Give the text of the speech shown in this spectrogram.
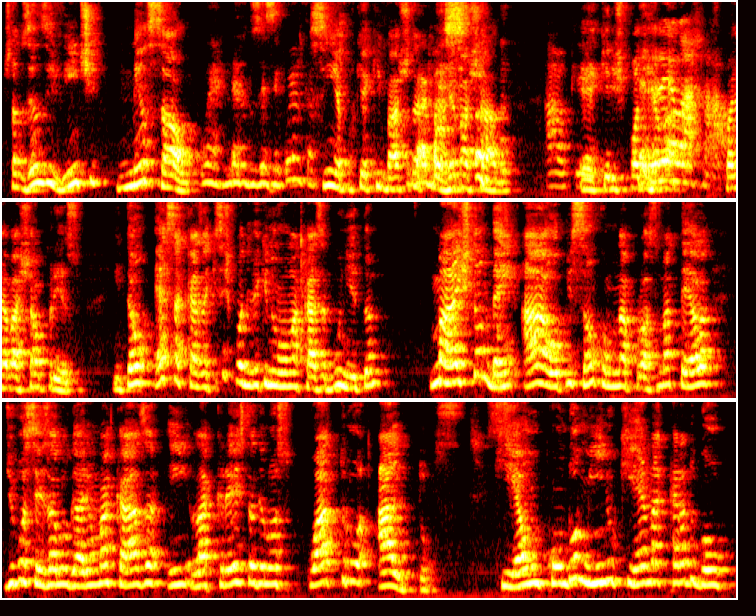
está 220 mensal. Ué, não era 250? Sim, é porque aqui embaixo está rebaixado. ah, ok. É que eles podem, reba podem abaixar o preço. Então, essa casa aqui, vocês podem ver que não é uma casa bonita, mas também há a opção, como na próxima tela, de vocês alugarem uma casa em La Cresta de los Quatro Altos, que é um condomínio que é na cara do gol.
